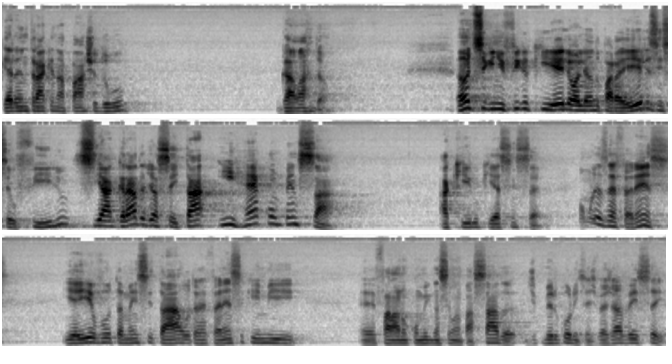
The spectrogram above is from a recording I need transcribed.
Quero entrar aqui na parte do galardão. Antes significa que ele, olhando para eles em seu filho, se agrada de aceitar e recompensar aquilo que é sincero. Vamos ler as referências? E aí eu vou também citar outra referência que me é, falaram comigo na semana passada, de 1 Coríntios. A gente vai já ver isso aí.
